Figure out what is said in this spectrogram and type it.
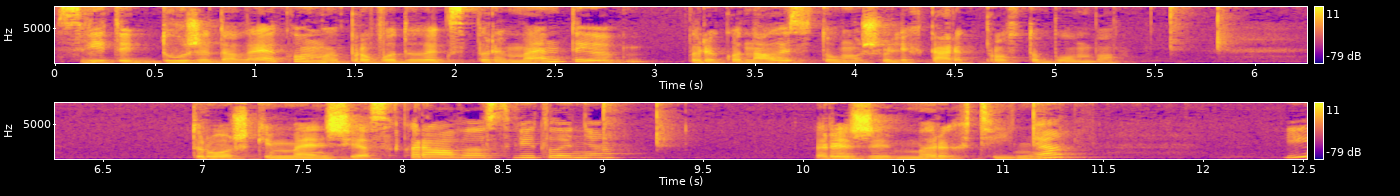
Світить дуже далеко. Ми проводили експерименти, переконались в тому, що ліхтарик просто бомба. Трошки менш яскраве освітлення, режим мерехтіння і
